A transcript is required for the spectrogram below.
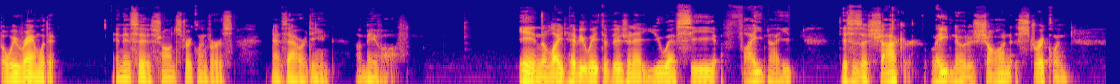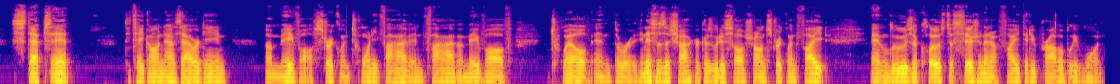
But we ran with it. And this is Sean Strickland versus Nassourdine Imavov. In the light heavyweight division at UFC Fight Night, this is a shocker. Late notice Sean Strickland steps in to take on Nassourdine Imavov. Strickland 25 and 5, Imavov 12 and 3. And this is a shocker because we just saw Sean Strickland fight and lose a close decision in a fight that he probably won.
